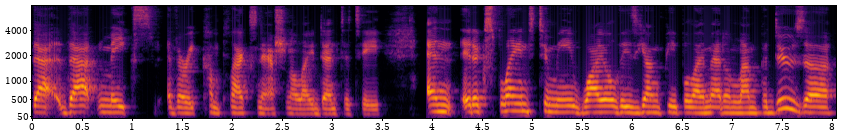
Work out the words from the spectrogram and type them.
that that makes a very complex national identity. And it explained to me why all these young people i met in lampedusa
